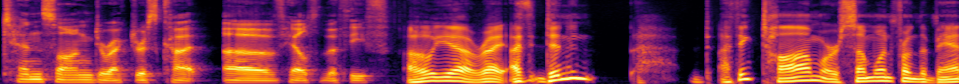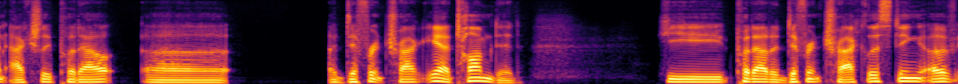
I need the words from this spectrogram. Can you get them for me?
10 song director's cut of Hail to the Thief. Oh yeah, right. I th- didn't. I think Thom or someone from the band actually put out uh, a different track. Yeah, Thom did. He put out a different track listing of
